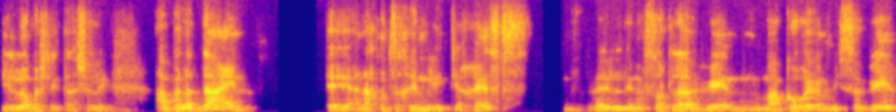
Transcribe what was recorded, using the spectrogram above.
היא לא בשליטה שלי. אבל עדיין אה, אנחנו צריכים להתייחס ולנסות להבין מה קורה מסביב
